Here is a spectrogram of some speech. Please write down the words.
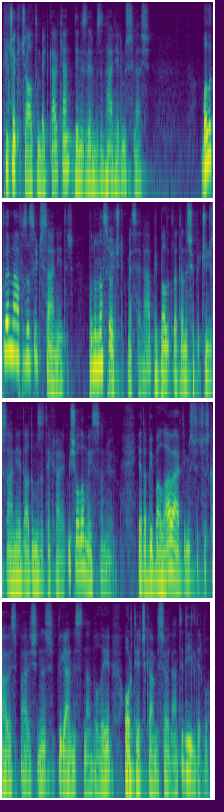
Külçe külçe altın beklerken denizlerimizin her yeri müsilaj. Balıkların hafızası 3 saniyedir. Bunu nasıl ölçtük mesela? Bir balıkla tanışıp 3. saniyede adımızı tekrar etmiş olamayız sanıyorum. Ya da bir balığa verdiğimiz sütsüz kahve siparişinin sütlü gelmesinden dolayı ortaya çıkan bir söylenti değildir bu.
